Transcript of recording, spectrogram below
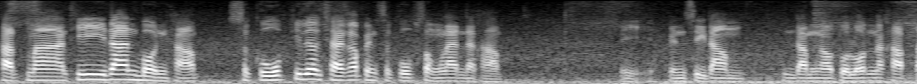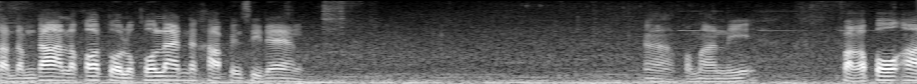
ถัดมาที่ด้านบนครับสกู๊ปที่เลือกใช้ก็เป็นสกู๊ปทรงแรดนะครับนี่เป็นสีดำดำเงาตัวรถนะครับ ตัดดำด้านแล้วก็ตัวโลโก้แรดนะครับ เป็นสีแดงอ่าประมาณนี้ฝากระโปรงอ่า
